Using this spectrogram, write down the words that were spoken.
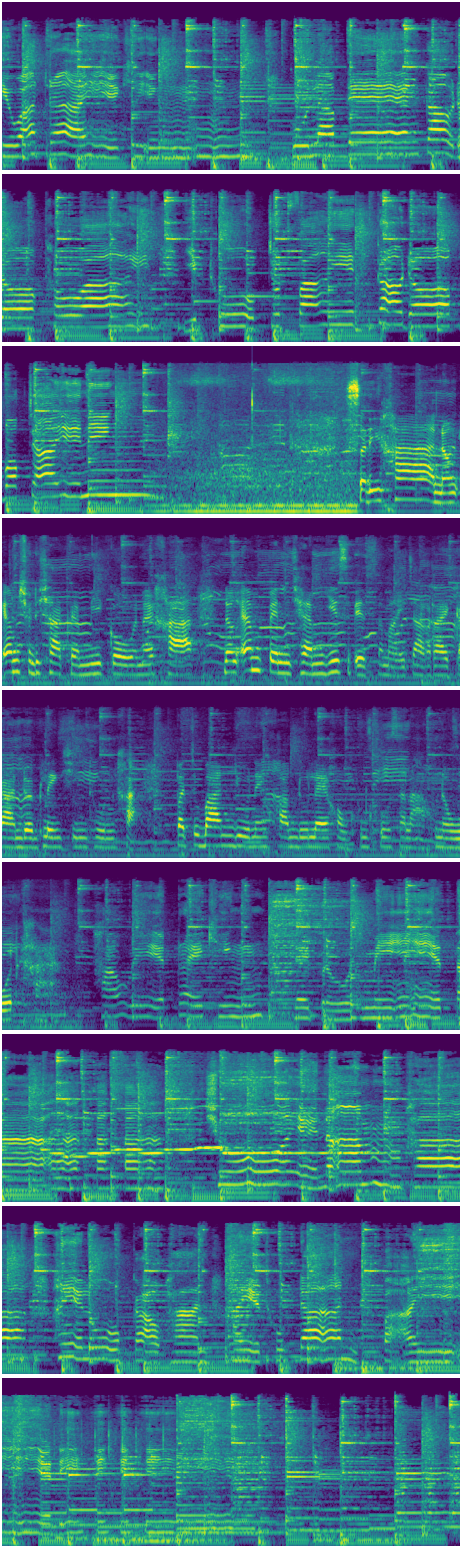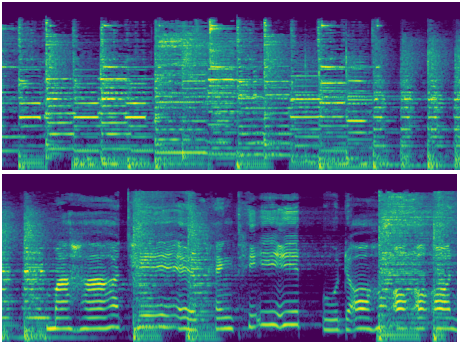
คิง กุหลาบแดงเก้าดอกถวาย หยิบทูบจุดไฟเก้าดอกบอกใจนิ่ง สวัสดีค่ะ น้องแอมชนทิชาแกรมมี่โกนะคะ น้องแอมเป็นแชมป์ 21 สมัยจากรายการดวลเพลงชิงทุนค่ะ ปัจจุบันอยู่ในความดูแลของคุณครูสลาคุณวุฒิค่ะท้าวเวทไรคิง ได้โปรดเมตตา กก้าวผ่านให้ทุกด้านไปดีมหาเทพแห่งทิศอุดร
